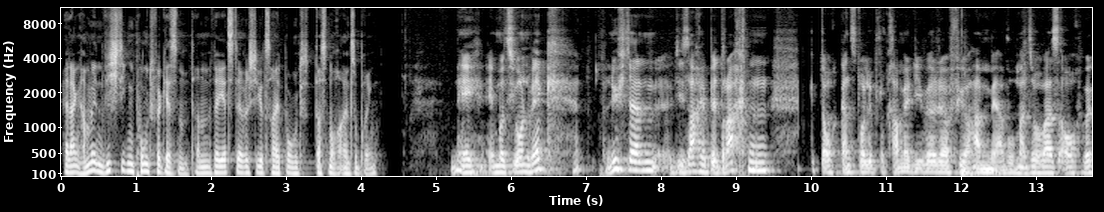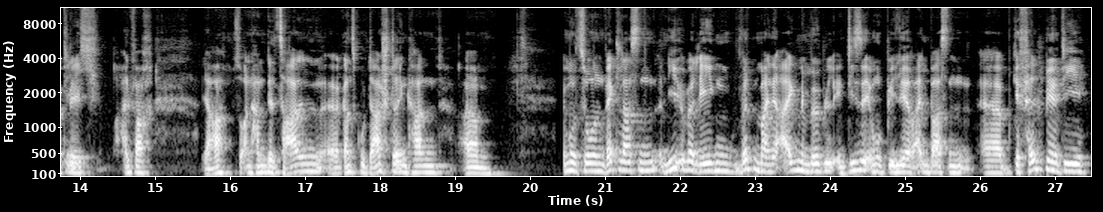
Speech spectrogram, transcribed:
Herr Lang, haben wir einen wichtigen Punkt vergessen? Dann wäre jetzt der richtige Zeitpunkt, das noch einzubringen. Nee, Emotionen weg, nüchtern die Sache betrachten. Es gibt auch ganz tolle Programme, die wir dafür haben, ja, wo man sowas auch wirklich einfach ja, so anhand der Zahlen äh, ganz gut darstellen kann. Ähm, Emotionen weglassen, nie überlegen, würden meine eigenen Möbel in diese Immobilie reinpassen? Äh, gefällt mir die?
